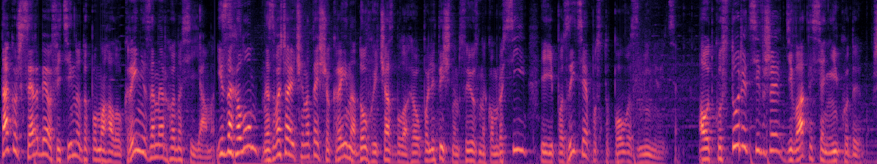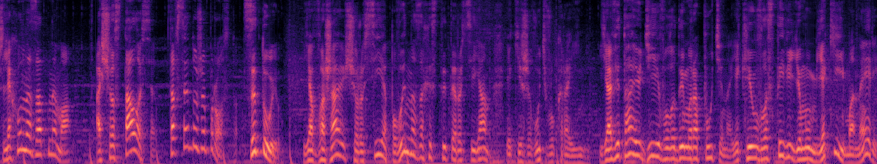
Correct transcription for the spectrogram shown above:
Також Сербія офіційно допомагала Україні з енергоносіями. І загалом, незважаючи на те, що країна довгий час була геополітичним союзником Росії, її позиція поступово змінюється. А от кустуриці вже діватися нікуди. Шляху назад нема. А що сталося? Та все дуже просто. Цитую: я вважаю, що Росія повинна захистити росіян, які живуть в Україні. Я вітаю дії Володимира Путіна, який у властивій йому м'якій манері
